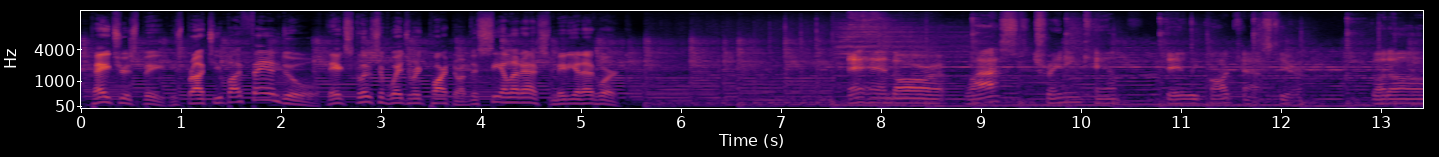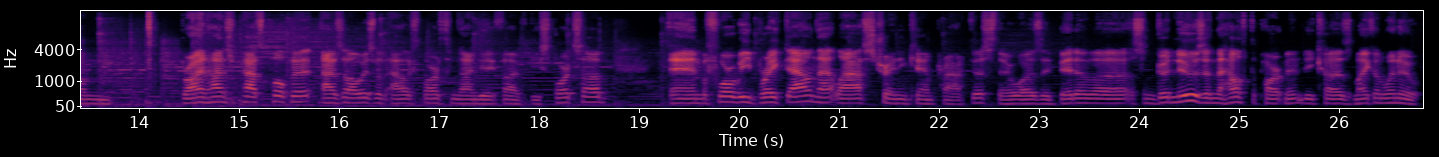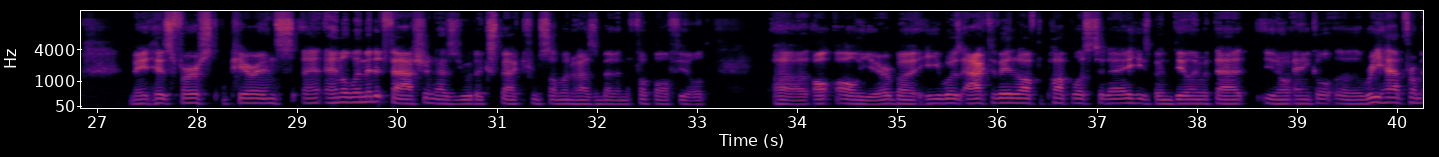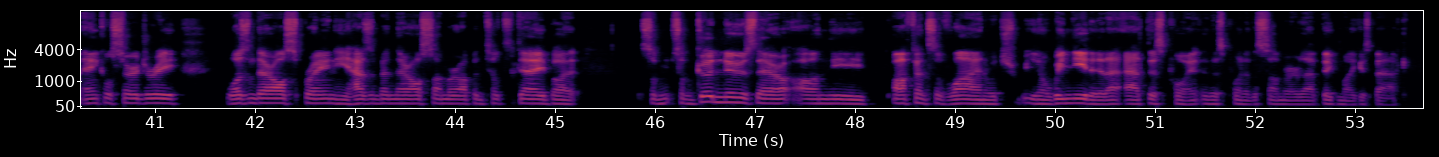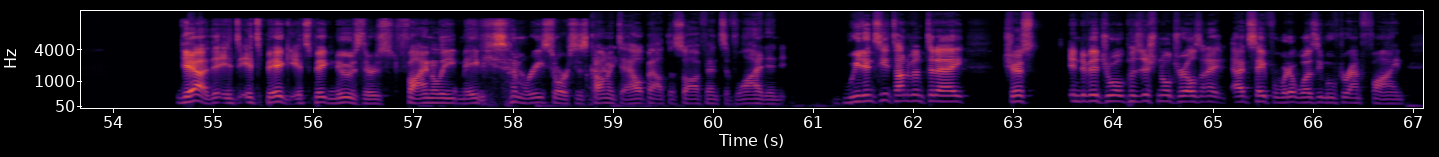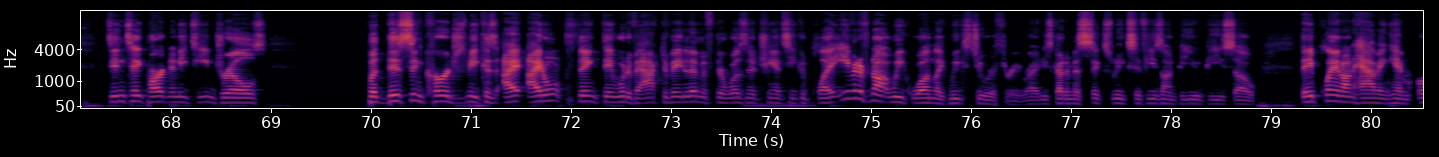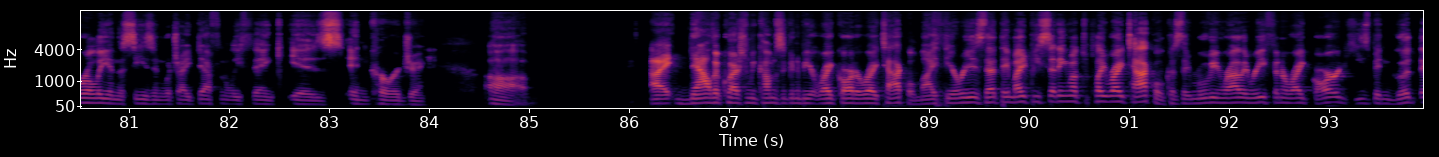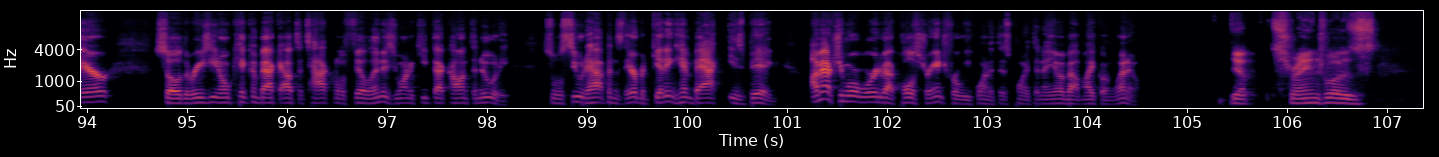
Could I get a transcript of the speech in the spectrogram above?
Patriots Beat is brought to you by FanDuel, the exclusive wagering partner of the CLNS Media Network. And our last training camp daily podcast here. But um Brian Hines from Pat's Pulpit, as always, with Alex Barth from 98.5 The Sports Hub. And before we break down that last training camp practice, there was a bit of a, some good news in the health department because Mike Onwenu made his first appearance in a limited fashion, as you would expect from someone who hasn't been in the football field uh, all, all, year. But he was activated off the pup list today. He's been dealing with that, you know, ankle uh, rehab from ankle surgery. Wasn't there all spring. He hasn't been there all summer up until today. But some some good news there on the offensive line, which you know we needed at, at this point at this point of the summer. That Big Mike is back. Yeah, it's it's big. It's big news. There's finally maybe some resources coming to help out this offensive line, and we didn't see a ton of them today. Just individual positional drills, and I, I'd say for what it was, he moved around fine. Didn't take part in any team drills, but this encourages me because I I don't think they would have activated him if there wasn't a chance he could play, even if not week one, like weeks two or three. Right? He's got to miss six weeks if he's on PUP, so they plan on having him early in the season, which I definitely think is encouraging. Uh, I now the question becomes going to be at right guard or right tackle. My theory is that they might be setting him up to play right tackle because they're moving Riley in a right guard. He's been good there. So the reason you don't kick him back out to tackle to fill in is you want to keep that continuity. So we'll see what happens there. But getting him back is big. I'm actually more worried about Cole Strange for week one at this point than I am about Mike Onwenu. Yep. Strange was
